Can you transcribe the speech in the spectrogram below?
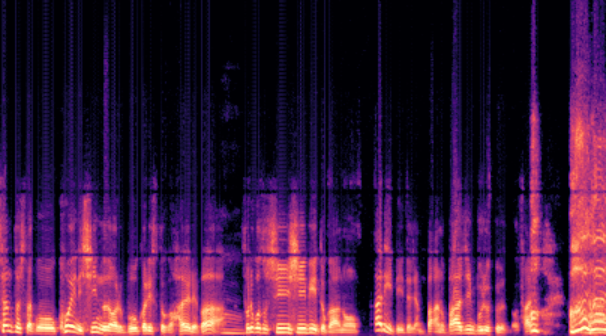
ちゃんとしたこう、声に芯のあるボーカリストが入れば、うん。それこそ CCB とか、あの、サリーって言ったじゃん。ばあの、バージンブルーのサリー。あはいはい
